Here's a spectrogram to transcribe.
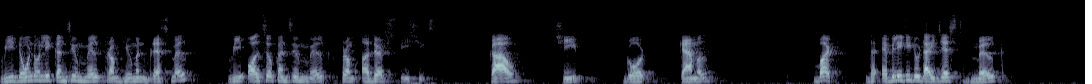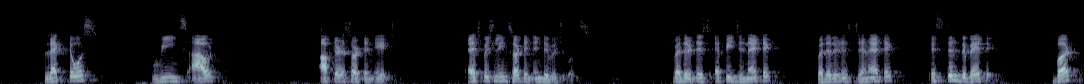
We don't only consume milk from human breast milk, we also consume milk from other species cow, sheep, goat, camel. But the ability to digest milk, lactose, weans out after a certain age, especially in certain individuals. Whether it is epigenetic, whether it is genetic, is still debated. But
